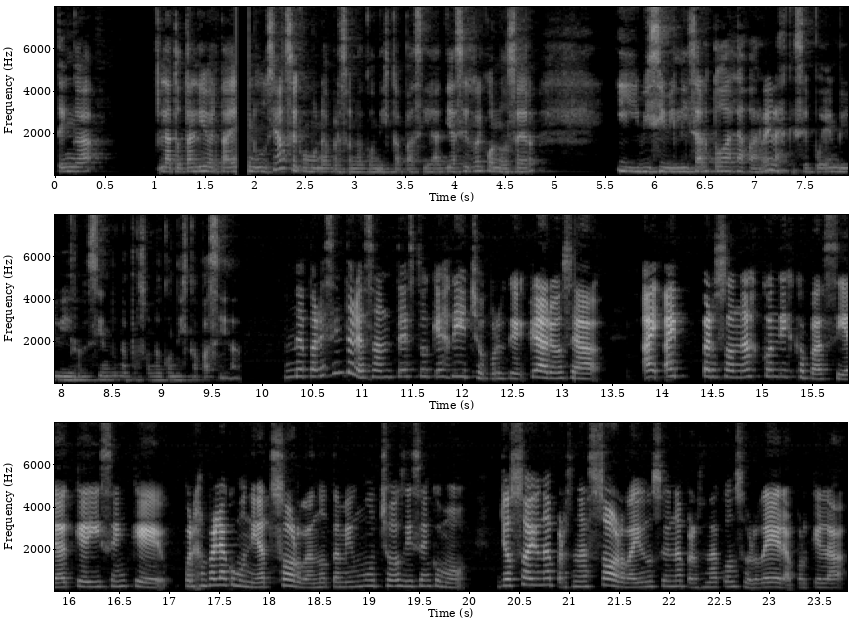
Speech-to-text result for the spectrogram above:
tenga la total libertad de enunciarse como una persona con discapacidad y así reconocer y visibilizar todas las barreras que se pueden vivir siendo una persona con discapacidad. Me parece interesante esto que has dicho, porque claro, o sea, hay, hay personas con discapacidad que dicen que, por ejemplo, la comunidad sorda, ¿no? También muchos dicen como, yo soy una persona sorda, yo no soy una persona con sordera, porque la,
